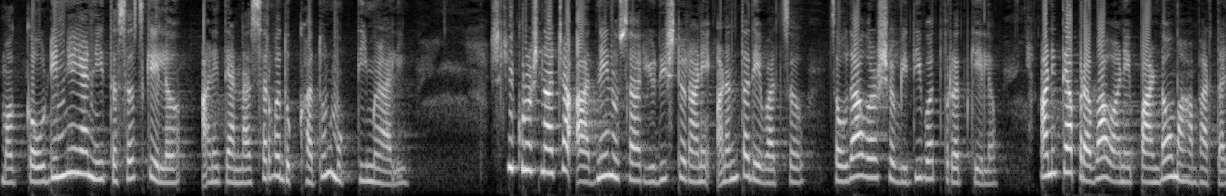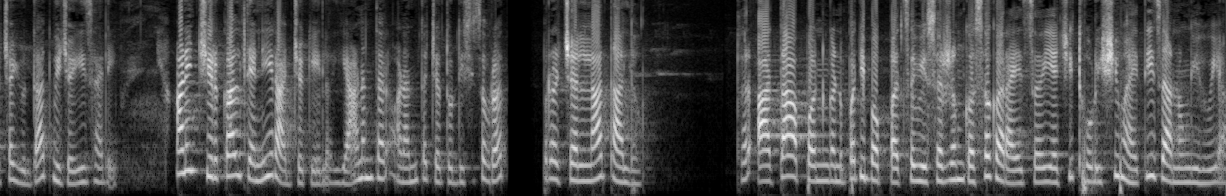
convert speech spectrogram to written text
मग कौडिन्य यांनी तसंच केलं आणि त्यांना सर्व दुःखातून मुक्ती मिळाली. श्रीकृष्णाच्या आज्ञेनुसार युधिष्ठिराने अनंतदेवाचं चौदा वर्ष विधिवत व्रत केलं आणि त्या प्रभावाने पांडव महाभारताच्या युद्धात विजयी झाले. आणि चिरकाल त्यांनी राज्य केलं. यानंतर अनंत चतुर्दशीचं व्रत प्रचलनात आलं. तर आता आपण गणपती बाप्पाचं विसर्जन कसं करायचं याची थोडीशी माहिती जाणून घेऊया.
